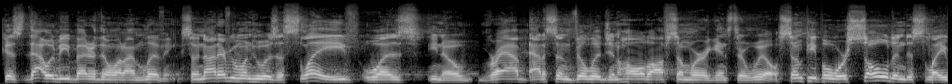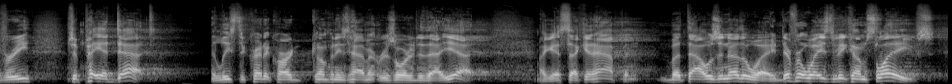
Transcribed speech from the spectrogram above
because that would be better than what I'm living. So not everyone who was a slave was, you know, grabbed out of some village and hauled off somewhere against their will. Some people were sold into slavery to pay a debt. At least the credit card companies haven't resorted to that yet. I guess that could happen. But that was another way. Different ways to become slaves.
